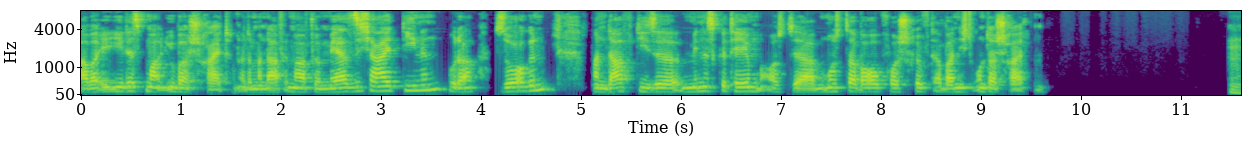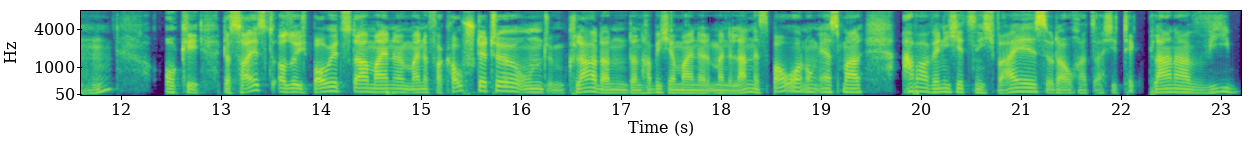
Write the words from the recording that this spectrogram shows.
aber jedes Mal überschreiten. Also man darf immer für mehr Sicherheit dienen oder sorgen. Man darf diese Mindestkriterien aus der Musterbauvorschrift aber nicht unterschreiten. Mhm. Okay, das heißt, also ich baue jetzt da meine meine Verkaufsstätte und ähm, klar, dann dann habe ich ja meine meine Landesbauordnung erstmal, aber wenn ich jetzt nicht weiß oder auch als Architektplaner, wie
